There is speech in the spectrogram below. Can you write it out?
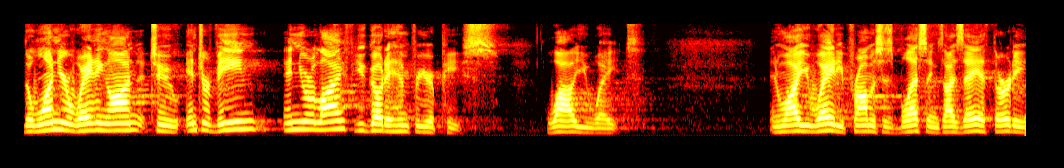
The one you're waiting on to intervene in your life, you go to Him for your peace while you wait. And while you wait, he promises blessings. Isaiah 30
